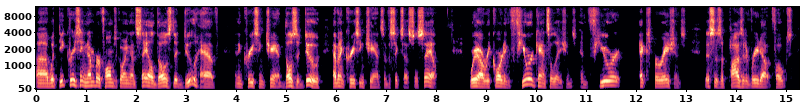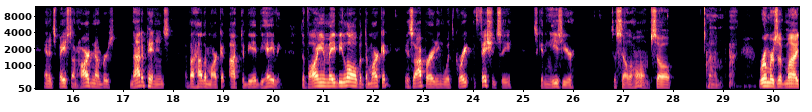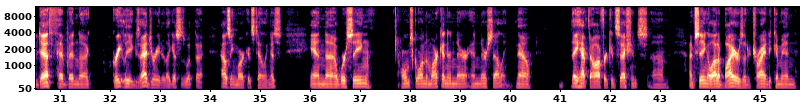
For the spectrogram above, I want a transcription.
Uh, with decreasing number of homes going on sale, those that do have an increasing chance, those that do have an increasing chance of a successful sale. We are recording fewer cancellations and fewer expirations. This is a positive readout, folks, and it's based on hard numbers, not opinions about how the market ought to be behaving. The volume may be low, but the market is operating with great efficiency. It's getting easier to sell a home. So, um, rumors of my death have been uh, greatly exaggerated, I guess is what the housing market's telling us. And uh, we're seeing homes go on the market and they're and they're selling. Now, they have to offer concessions. Um, I'm seeing a lot of buyers that are trying to come in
